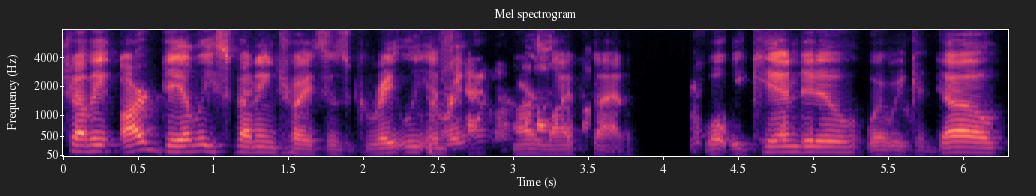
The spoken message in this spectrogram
Shelby, our daily spending choices greatly impact our lifestyle. What we can do, where we could go,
